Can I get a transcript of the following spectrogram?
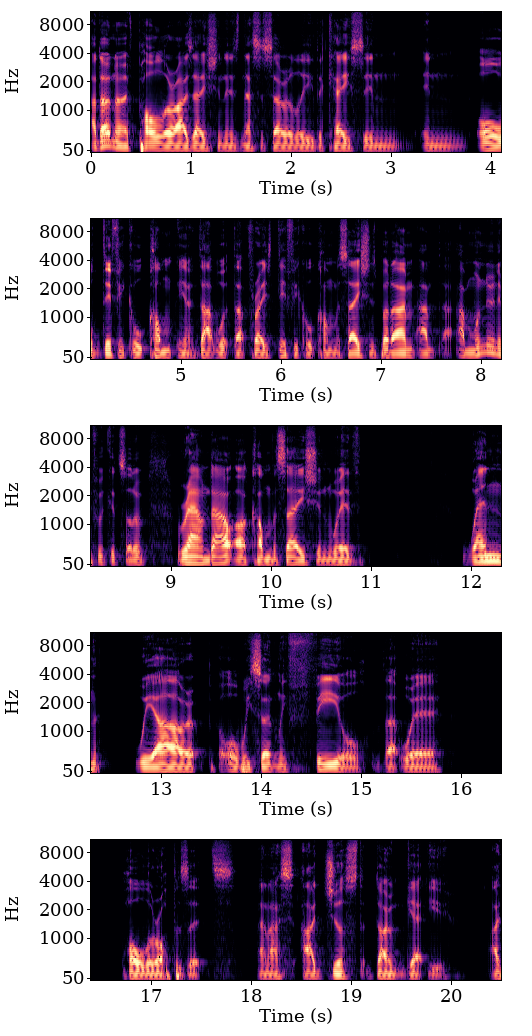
I don't know if polarization is necessarily the case in in all difficult, com- you know, that that phrase difficult conversations. But I'm, I'm I'm wondering if we could sort of round out our conversation with when we are, or we certainly feel that we're polar opposites, and I I just don't get you. I,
